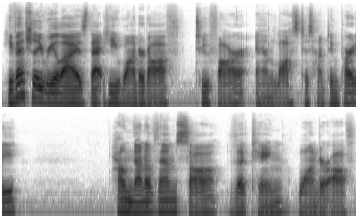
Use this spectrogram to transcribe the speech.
he eventually realized that he wandered off too far and lost his hunting party how none of them saw the king wander off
